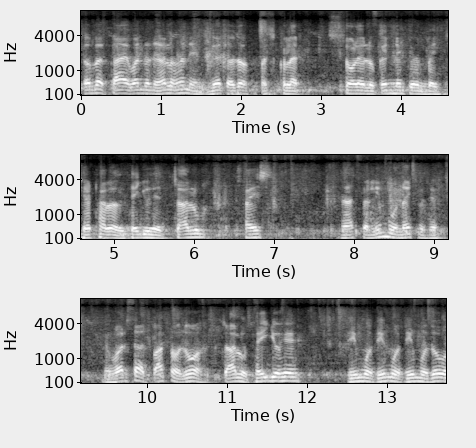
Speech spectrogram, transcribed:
તો બસ કાંઈ વાંધો નહીં. હાલો હે મેં તો જો ફર્સ્ટ કલાક સોળેલું કરી નાખ્યું ભાઈ જેઠાલાલ થઈ ગયું છે. ચાલુ ખાઈશ. આજ લીંબુ નાખ્યું છે. વરસાદ પાછો જો ચાલુ થઈ ગયો છે. ધીમો ધીમો ધીમો જોવો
